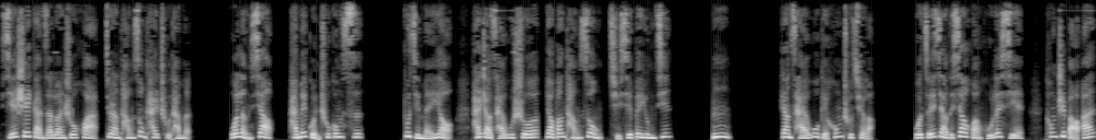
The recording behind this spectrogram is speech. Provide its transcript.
谁谁敢再乱说话，就让唐宋开除他们。我冷笑，还没滚出公司。不仅没有，还找财务说要帮唐宋取些备用金。嗯，让财务给轰出去了。我嘴角的笑缓糊了些，通知保安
